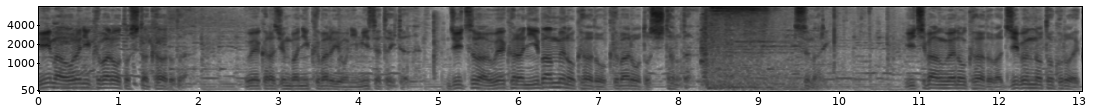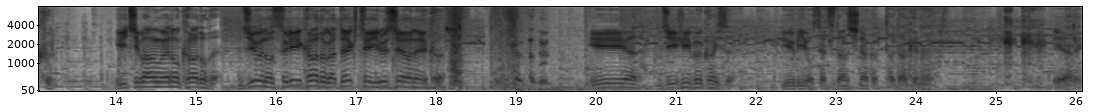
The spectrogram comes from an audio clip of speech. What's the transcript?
今俺に配ろうとしたカードだ。上から順番に配るように見せていた。実は上から2番目のカードを配ろうとしたのだ。つまり一番上のカードは自分のところへ来る一番上のカードで10の3カードができているじゃねえか。いや慈悲深いぜ。指を切断しなかっただけな。やれやれ。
